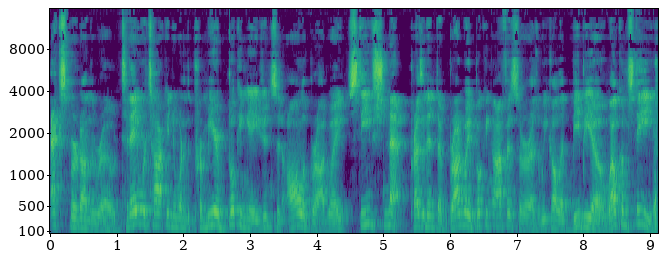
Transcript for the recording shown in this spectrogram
expert on the road. Today we're talking to one of the premier booking agents in all of Broadway, Steve Schnepp, president of Broadway Booking Office, or as we call it, BBO. Welcome, Steve.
